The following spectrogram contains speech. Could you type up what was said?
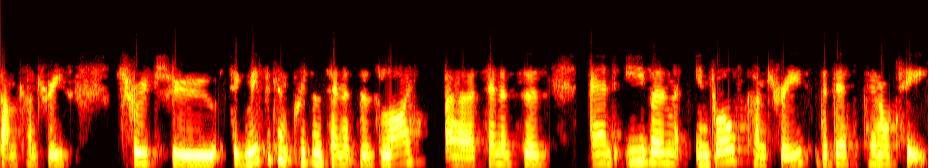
some countries through to significant prison sentences, life uh, sentences, and even in 12 countries, the death penalty.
